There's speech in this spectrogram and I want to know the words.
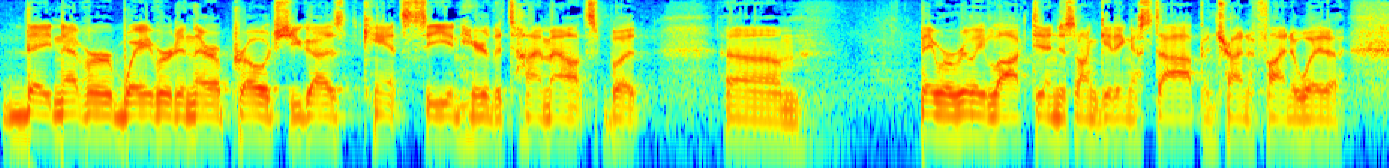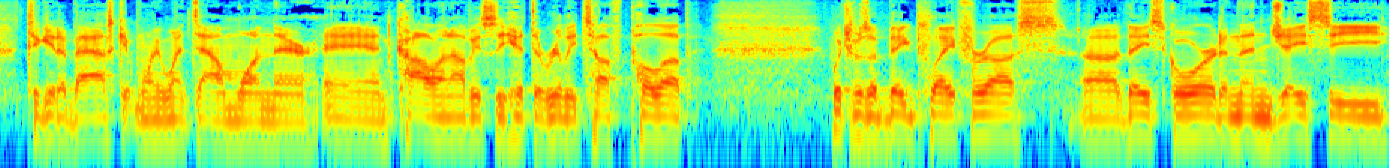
they never wavered in their approach. You guys can't see and hear the timeouts, but um, they were really locked in just on getting a stop and trying to find a way to to get a basket when we went down one there. And Collin obviously hit the really tough pull up, which was a big play for us. Uh, they scored, and then JC.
